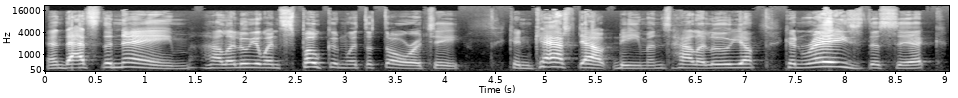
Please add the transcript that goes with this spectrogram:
And that's the name, hallelujah, when spoken with authority, can cast out demons, hallelujah, can raise the sick,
